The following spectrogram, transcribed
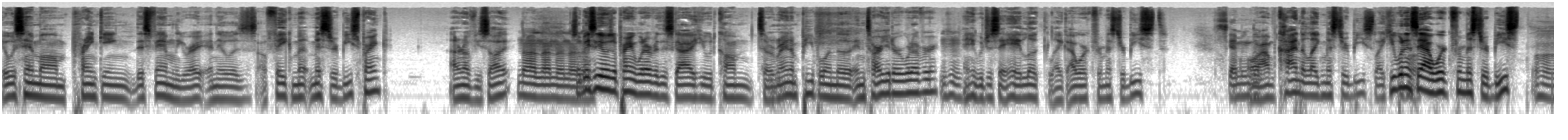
it was him um pranking this family, right? And it was a fake Mr. Beast prank. I don't know if you saw it. No, no, no, no. So no. basically, it was a prank. Whatever this guy, he would come to random people in the in Target or whatever, Mhm. and he would just say, "Hey, look, like I work for Mr. Beast, scamming, or them. I'm kind of like Mr. Beast." Like he wouldn't Uh-huh. say I work for Mr. Beast, Uh-huh.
